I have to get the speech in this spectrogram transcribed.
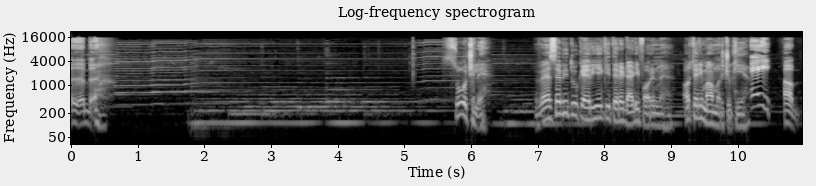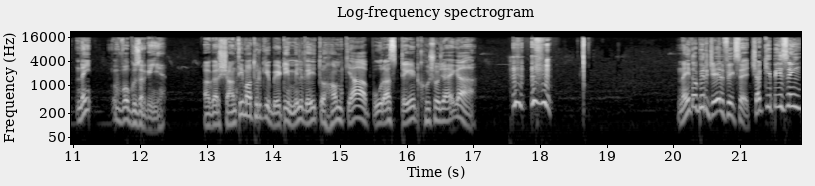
अब। सोच ले। वैसे भी तू कह रही है कि तेरे डैडी फॉरेन में है और तेरी माँ मर चुकी है। ए। अब नहीं वो गुजर गई है। अगर शांति माथुर की बेटी मिल गई तो हम क्या पूरा स्टेट खुश हो जाएगा? नहीं तो फिर जेल फिक्स है। चक्की पीसिंग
